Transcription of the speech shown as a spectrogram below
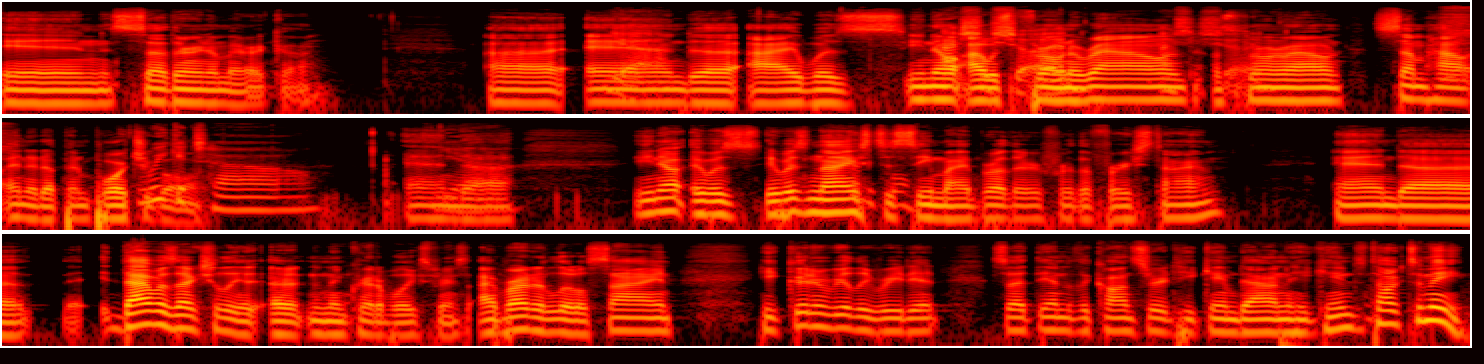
in Southern America. Uh, and uh, I was, you know, I was thrown around. I was should. thrown around. Somehow ended up in Portugal. we could tell. and uh, you know it was it was nice Pretty to cool. see my brother for the first time. And uh, that was actually a, an incredible experience. I brought a little sign. He couldn't really read it. So at the end of the concert he came down and he came to talk to me.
